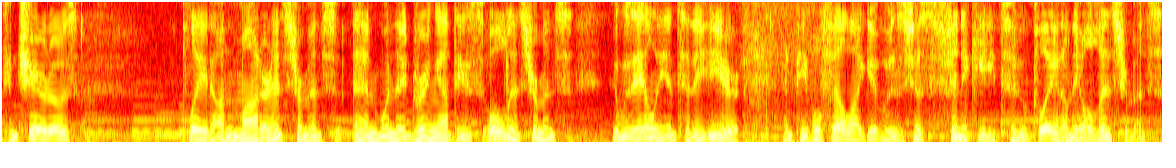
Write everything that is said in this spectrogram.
concertos played on modern instruments. And when they'd bring out these old instruments, it was alien to the ear, and people felt like it was just finicky to play it on the old instruments.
